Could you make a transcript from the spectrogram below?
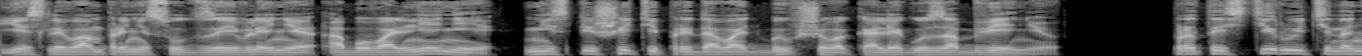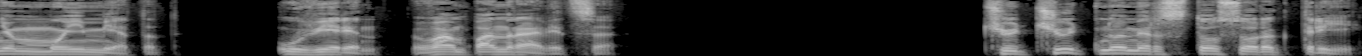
Если вам принесут заявление об увольнении, не спешите предавать бывшего коллегу забвению. Протестируйте на нем мой метод. Уверен, вам понравится. Чуть-чуть номер 143.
